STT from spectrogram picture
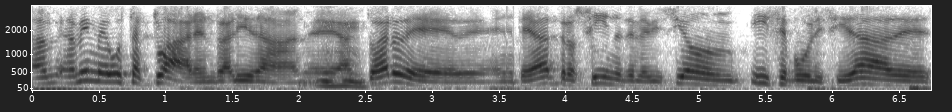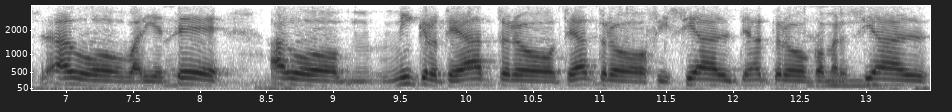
a, a mí me gusta actuar en realidad, eh, actuar de, de- en teatro, cine, televisión, hice publicidades, hago varieté, hago microteatro, teatro oficial, teatro comercial,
